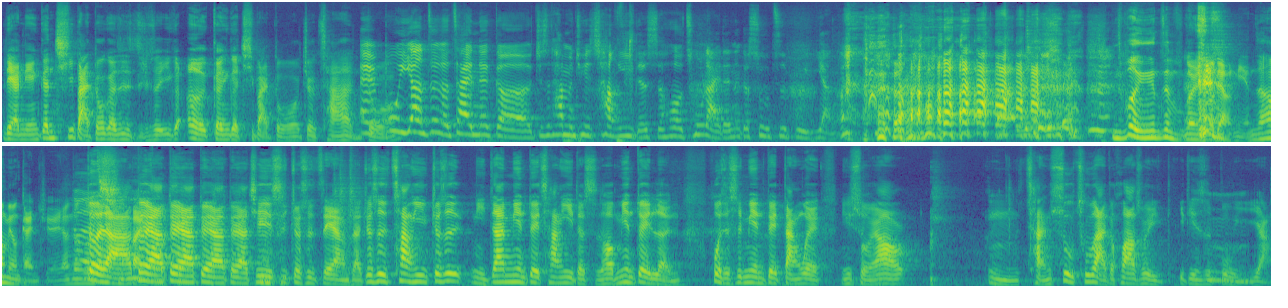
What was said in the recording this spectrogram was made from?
两年跟七百多个日子，就是一个二跟一个七百多就差很哎、多。不一样，这个在那个就是他们去倡议的时候出来的那个数字不一样啊。你不能跟政府官员说两年，让他没有感觉。让他们对啦，对啊，多对啊，对啊，对啊，其实是就是这样子啊，就是倡议，就是你在面对倡议的时候，面对人或者是面对单位，你所要嗯阐述出来的话术一一定是不一样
